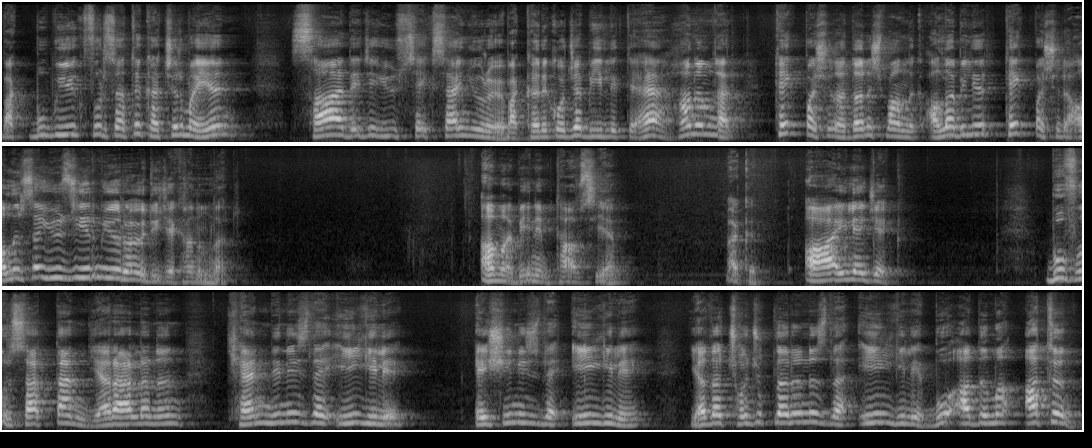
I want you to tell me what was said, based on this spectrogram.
Bak bu büyük fırsatı kaçırmayın. Sadece 180 euroya. Bak karı koca birlikte. He, hanımlar tek başına danışmanlık alabilir. Tek başına alırsa 120 euro ödeyecek hanımlar. Ama benim tavsiyem bakın ailecek bu fırsattan yararlanın. Kendinizle ilgili, eşinizle ilgili ya da çocuklarınızla ilgili bu adımı atın.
